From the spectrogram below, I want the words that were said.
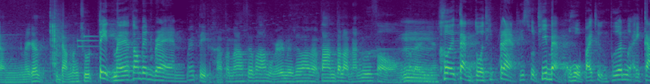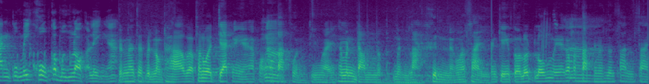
กันไม่ก็สีดำทั้งชุด ติดไหมต้องเป็นแบรนด์ไม่ติดครับส่วนมากเสื้อผ้าผมก็จะเป็นเสื้อผ้าแบบตามตลาดนัดมือสองอะไรอย่างเงี้ยเคยแต่งตัวที่แปลกที่สุดที่แบบโอ้โหไปถึงเพื่อนมึงไอ้กันกูไม่คบกับมึงหรอกอะไรอย่างเงี้ย ก็น่าจะเป็นรองเท้าแบบคอนเวิร์ตแจ็คอย่างเงี้ยครับผมเอาอ่าตากฝนทิ้งไว้ให้มันดำแบบเหมือนหลาขึ้นแล้วก็มาใส่กางเกงตัวรถล้มอย่างเงี้ยก็มาตัดให้มันสั้นๆใส่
